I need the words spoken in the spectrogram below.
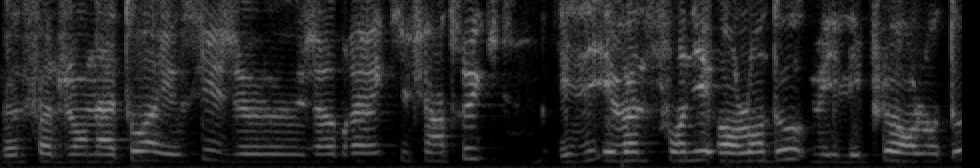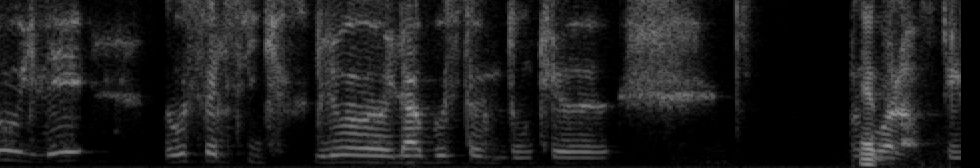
bonne fin de journée à toi. Et aussi, j'aimerais rectifier un truc. Dit Evan Fournier Orlando, mais il est plus à Orlando, il est au Celtics. Il est, il est à Boston. Donc, euh, eh, voilà, c'était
